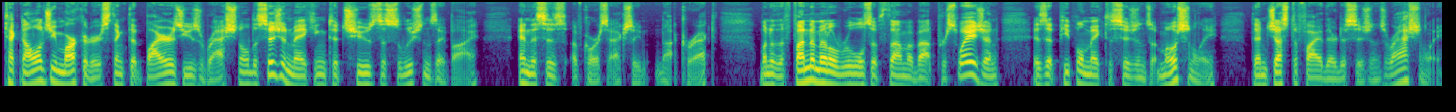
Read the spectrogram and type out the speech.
technology marketers think that buyers use rational decision making to choose the solutions they buy, and this is, of course, actually not correct. One of the fundamental rules of thumb about persuasion is that people make decisions emotionally, then justify their decisions rationally.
